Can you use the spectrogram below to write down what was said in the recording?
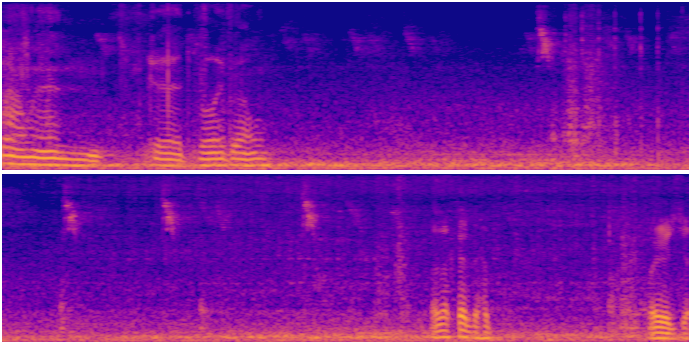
براون جود بوي براون هذا خير ذهب ويرجع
